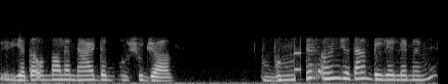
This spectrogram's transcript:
Ya da onlarla nerede buluşacağız? Bunları önceden belirlememiz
